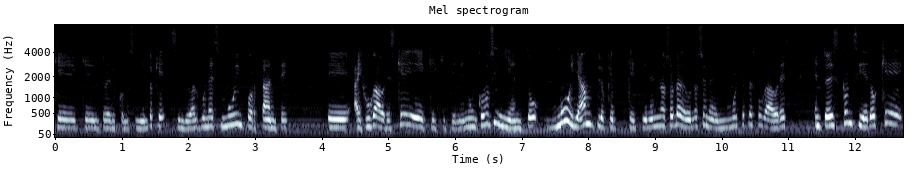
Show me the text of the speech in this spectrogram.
que, dentro del conocimiento, que sin duda alguna es muy importante, eh, hay jugadores que, que, tienen un conocimiento muy amplio, que, tienen no solo de uno, sino de múltiples jugadores. Entonces considero que,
